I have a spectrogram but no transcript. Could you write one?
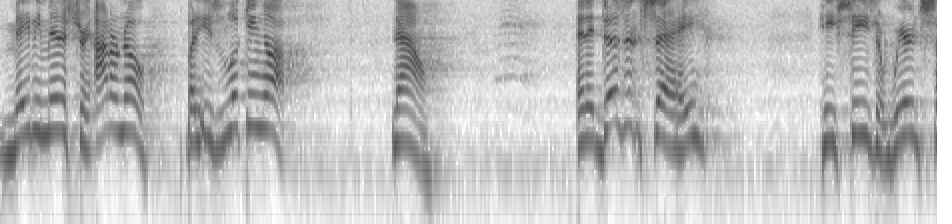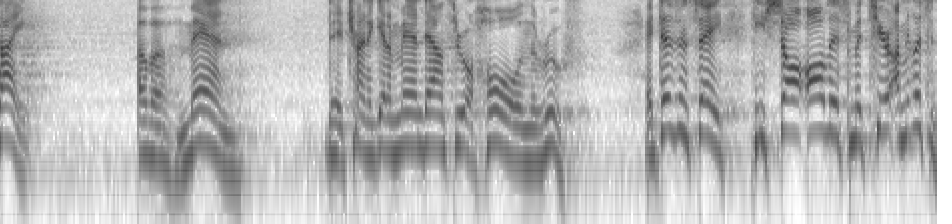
maybe ministering, I don't know, but he's looking up now. And it doesn't say he sees a weird sight of a man. They're trying to get a man down through a hole in the roof. It doesn't say he saw all this material. I mean, listen,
